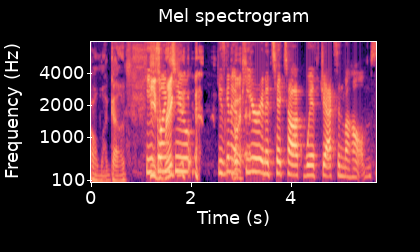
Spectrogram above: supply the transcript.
Oh my god. He's, He's going rigged- to he's going Go to ahead. appear in a TikTok with Jackson Mahomes.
